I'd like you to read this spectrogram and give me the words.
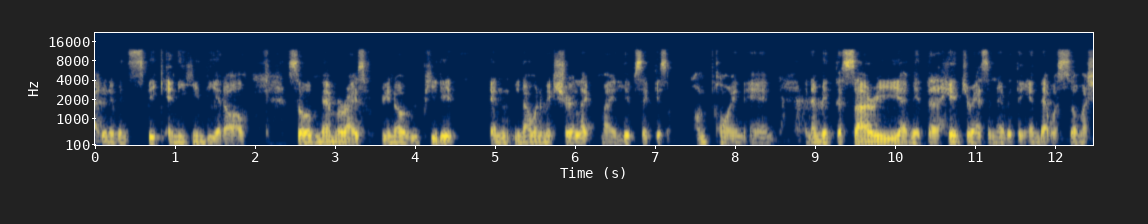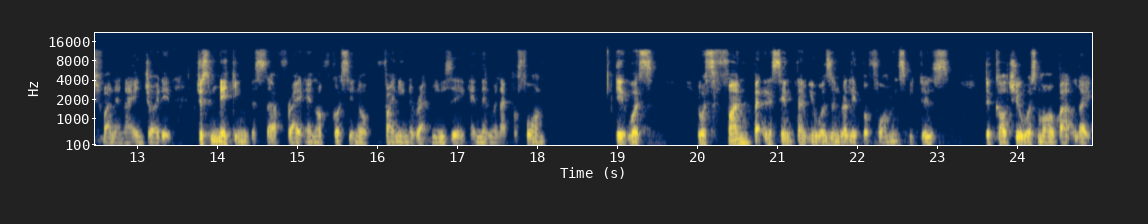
I don't even speak any Hindi at all. So memorize, you know, repeat it, and you know, I want to make sure like my lipstick is on point, and and I made the sari, I made the headdress and everything, and that was so much fun, and I enjoyed it. Just making the stuff right, and of course, you know, finding the right music, and then when I performed, it was it was fun, but at the same time, it wasn't really a performance because the culture was more about like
